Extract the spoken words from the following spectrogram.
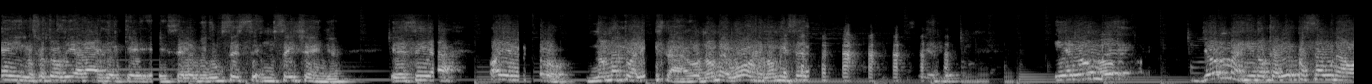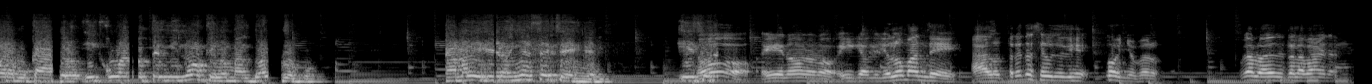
bien los otros días, Daniel, que eh, se le olvidó un, un Engine y decía, oye, no me actualiza o no me borra, no me Y el hombre, yo imagino que había pasado una hora buscándolo y cuando terminó que lo mandó al grupo, nada más le dijeron, ¿y ese Engel? Y no, eh, no, no, no. Y que yo lo mandé a los 30 segundos y dije, coño, pero voy a dónde está la vaina.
